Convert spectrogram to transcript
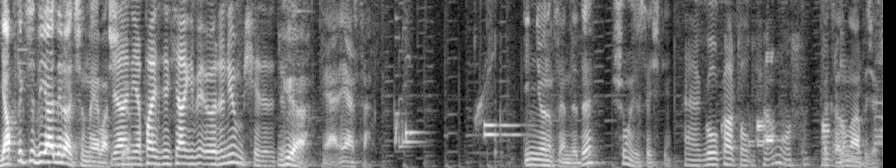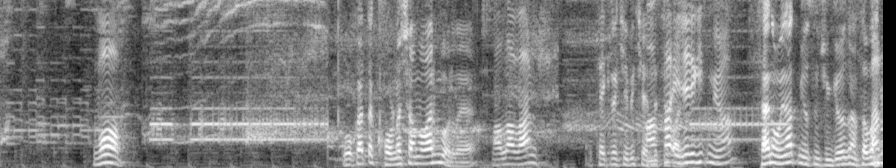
Yaptıkça diğerleri açılmaya başlıyor. Yani yapay zeka gibi öğreniyor mu bir şeyleri diyor. Güya yani yersen. Dinliyorum seni dedi. Şu muydu seçtiğin? He, go kart oldu şu an ama olsun. Ondan Bakalım ne sonra- yapacak. Wow. Go kartta korna çalma var mı orada ya? Vallahi varmış. Tek rakibi kendisi Asla var. ileri gitmiyor. Sen oynatmıyorsun çünkü Ben sabahtan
